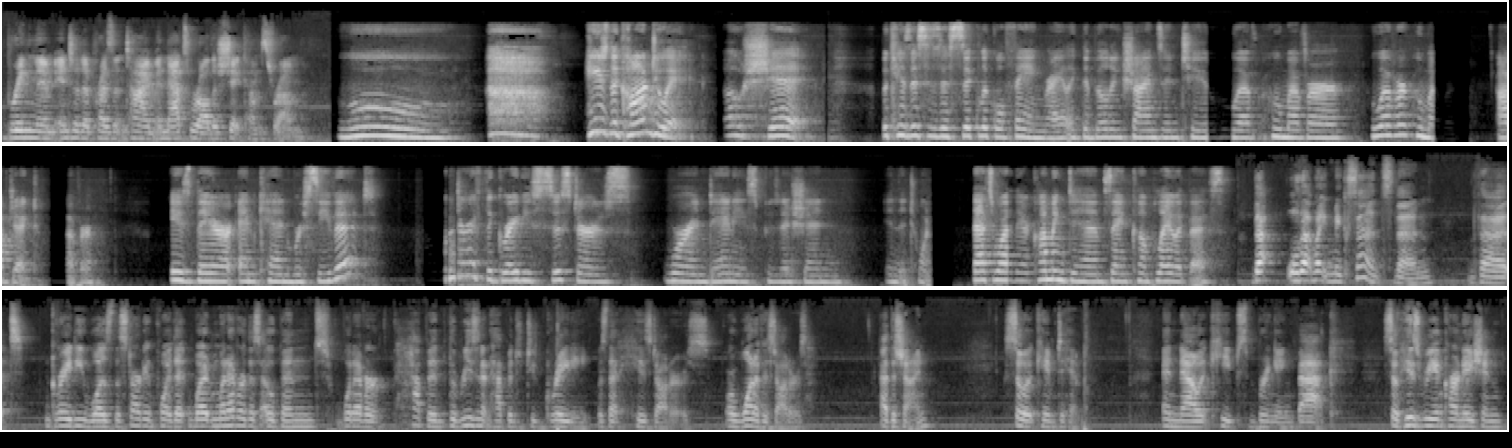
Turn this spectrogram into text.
bring them into the present time and that's where all the shit comes from. Ooh. He's the conduit. Oh shit. Because this is a cyclical thing, right? Like the building shines into whoever whomever whoever whomever object, whoever is there and can receive it. I wonder if the Grady sisters were in Danny's position in the 20s. That's why they're coming to him saying, "Come play with us." That well, that might make sense then. That Grady was the starting point. That when, whenever this opened, whatever happened, the reason it happened to Grady was that his daughters, or one of his daughters, had the shine. So it came to him, and now it keeps bringing back. So his reincarnation,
